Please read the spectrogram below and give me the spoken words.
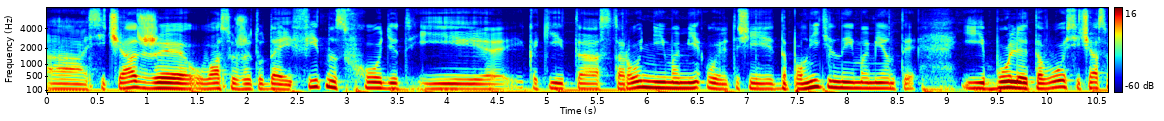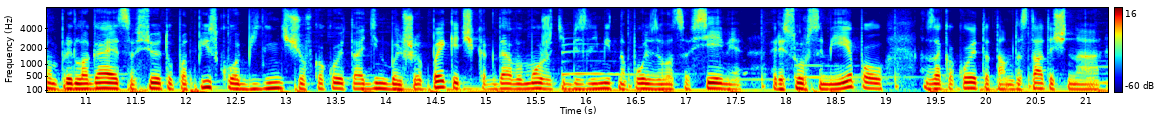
А сейчас же у вас уже туда и фитнес входит, и какие-то сторонние моменты, ой, точнее, дополнительные моменты. И более того, сейчас вам предлагается всю эту подписку объединить еще в какой-то один большой пакет, когда вы можете безлимитно пользоваться всеми ресурсами Apple за какой-то там достаточно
